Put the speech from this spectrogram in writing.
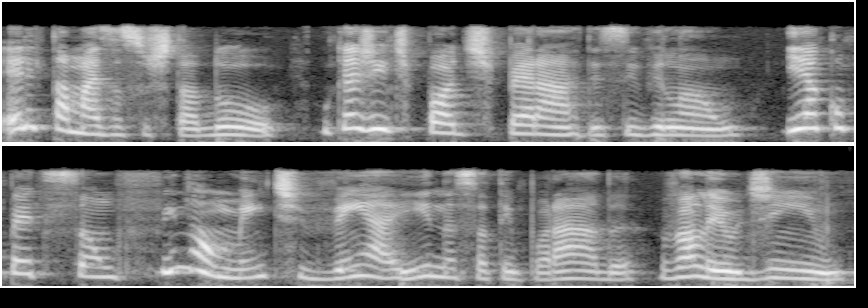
ele tá mais assustador? O que a gente pode esperar desse vilão? E a competição finalmente vem aí nessa temporada? Valeu, Dinho!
